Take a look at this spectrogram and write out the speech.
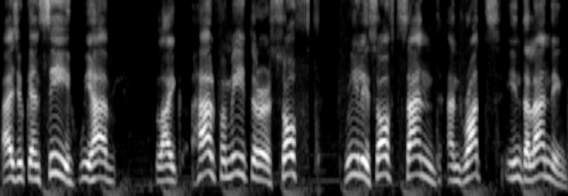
As you can see, we have like half a meter soft, really soft sand and ruts in the landing.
